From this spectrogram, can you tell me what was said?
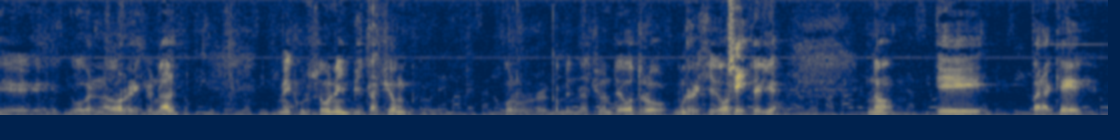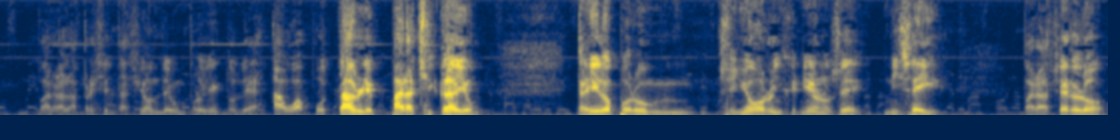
eh, gobernador regional, me cruzó una invitación por recomendación de otro, un regidor, sería, ¿no? ¿Y para qué? Para la presentación de un proyecto de agua potable para Chiclayo traído por un señor ingeniero, no sé, Nisei, para hacerlo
